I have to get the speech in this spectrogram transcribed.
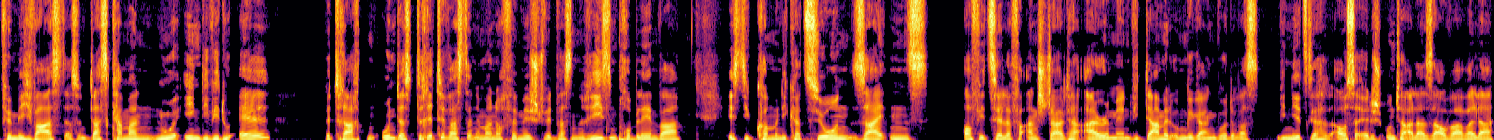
für mich war es das. Und das kann man nur individuell betrachten. Und das dritte, was dann immer noch vermischt wird, was ein Riesenproblem war, ist die Kommunikation seitens offizielle Veranstalter Ironman, wie damit umgegangen wurde, was, wie Nils gesagt hat, außerirdisch unter aller Sau war, weil da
